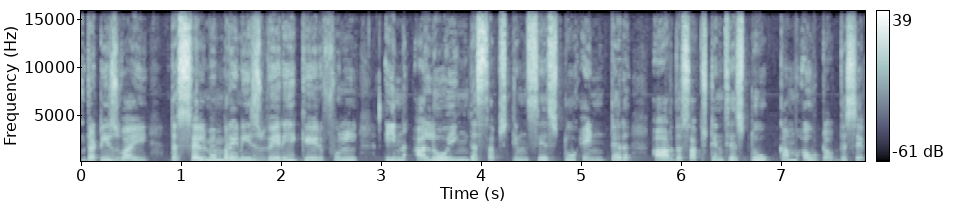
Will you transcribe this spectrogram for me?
that is why the cell membrane is very careful in allowing the substances to enter or the substances to come out of the cell.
